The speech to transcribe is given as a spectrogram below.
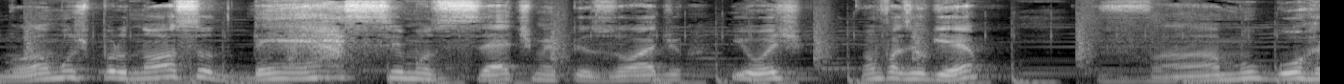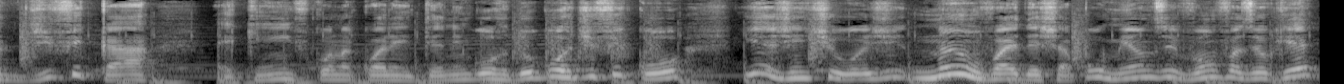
Vamos para o nosso 17 episódio e hoje vamos fazer o quê? Vamos gordificar é quem ficou na quarentena, engordou, gordificou. E a gente hoje não vai deixar por menos e vamos fazer o quê?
